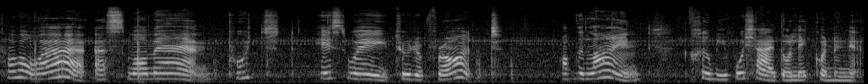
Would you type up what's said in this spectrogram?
เขาบอกว่า a small man pushed his way to the front of the line ก็คือมีผู้ชายตัวเล็กคนหนึ่งเนี่ย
